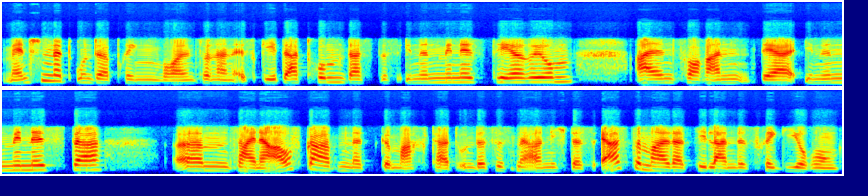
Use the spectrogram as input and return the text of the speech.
Menschen nicht unterbringen wollen, sondern es geht darum, dass das Innenministerium, allen voran der Innenminister, ähm, seine Aufgaben nicht gemacht hat. Und das ist ja nicht das erste Mal, dass die Landesregierung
